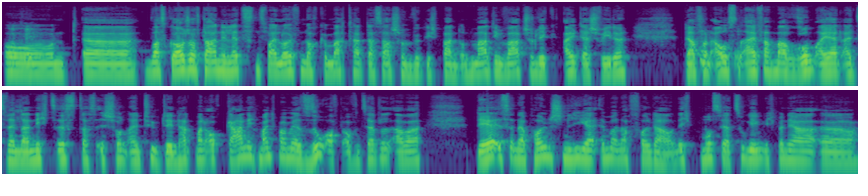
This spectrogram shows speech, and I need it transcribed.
Okay. Und äh, was Gorzow da in den letzten zwei Läufen noch gemacht hat, das war schon wirklich spannend. Und Martin Watschulik, alter Schwede, da von außen einfach mal rumeiert, als wenn da nichts ist, das ist schon ein Typ. Den hat man auch gar nicht manchmal mehr so oft auf dem Zettel, aber der ist in der polnischen Liga immer noch voll da. Und ich muss ja zugeben, ich bin ja äh,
